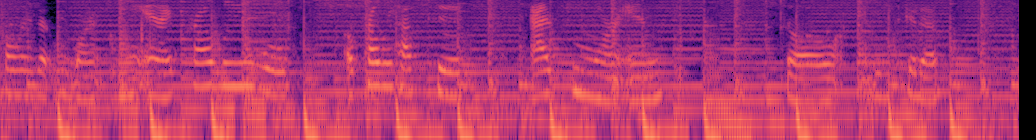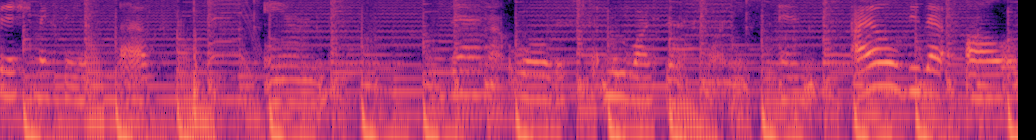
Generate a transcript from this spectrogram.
color that we want it to be. And I probably will, I'll probably have to add some more in. So I'm just gonna finish mixing this up and then we'll just move on to the next ones. And I'll do that all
